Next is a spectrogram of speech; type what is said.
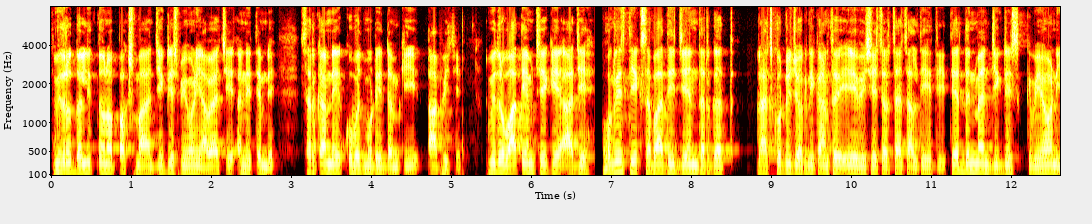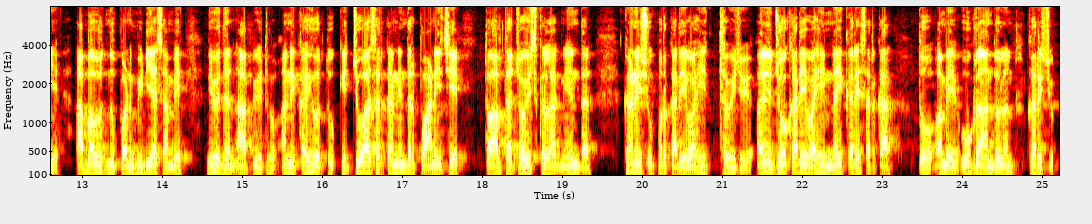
તો મિત્રો, દલિતોના પક્ષમાં જિગ્નેશ મેવાણી આવ્યા છે અને તેમને સરકારને ખૂબ જ મોટી ધમકી આપી છે. તો મિત્રો, વાત એમ છે કે આજે કોંગ્રેસની એક સભા હતી, જે અંતર્ગત રાજકોટની જે અગ્નિકાંડ થયો, એ વિશે ચર્ચા ચાલતી હતી. તે દરમિયાન જિગ્નેશ મેવાણીએ આ બાબતનું પણ મીડિયા સામે નિવેદન આપ્યું હતું અને કહ્યું હતું કે, જો આ સરકારની અંદર પાણી છે તો આવતા ચોવીસ કલાકની અંદર ગણેશ ઉપર કાર્યવાહી થવી જોઈએ. અને જો કાર્યવાહી નહીં કરે સરકાર, તો અમે ઉગ્ર આંદોલન કરીશું.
